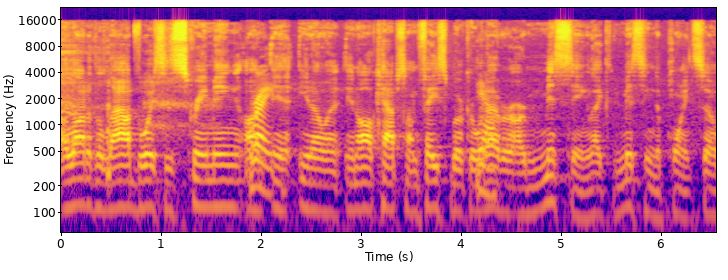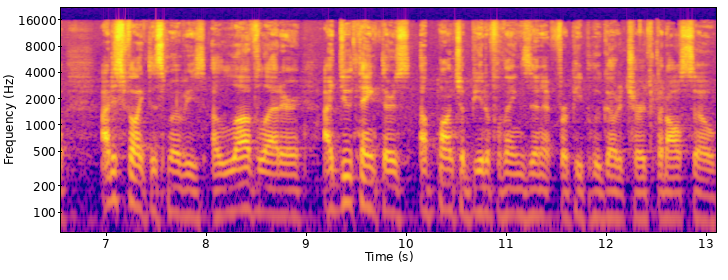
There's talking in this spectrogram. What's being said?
a lot of the loud voices screaming on, right. in, you know in all caps on facebook or whatever yeah. are missing like missing the point so I just feel like this movie's a love letter. I do think there's a bunch of beautiful things in it for people who go to church, but also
